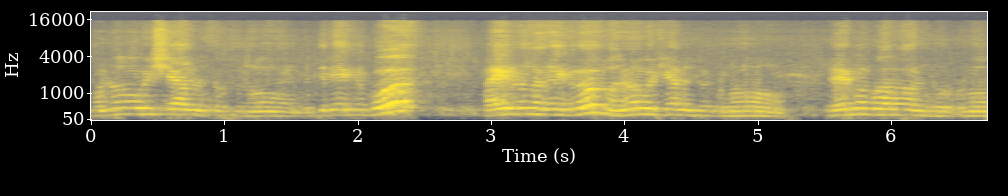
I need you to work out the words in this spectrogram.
మనో విషయాలు చూపును బుద్ధి రేఖకు పైన రేఖలో మనో విషయాలు చూపును ప్రేమ భావాలు చూపును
